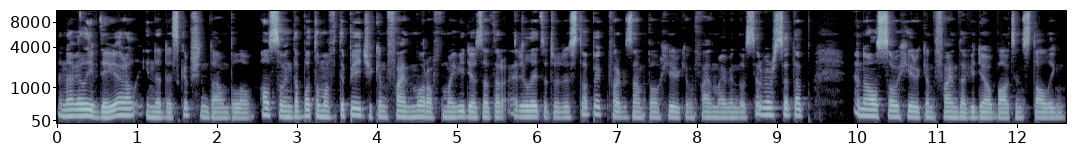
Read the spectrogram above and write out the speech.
And I will leave the URL in the description down below. Also in the bottom of the page you can find more of my videos that are related to this topic. For example here you can find my Windows Server setup and also here you can find a video about installing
